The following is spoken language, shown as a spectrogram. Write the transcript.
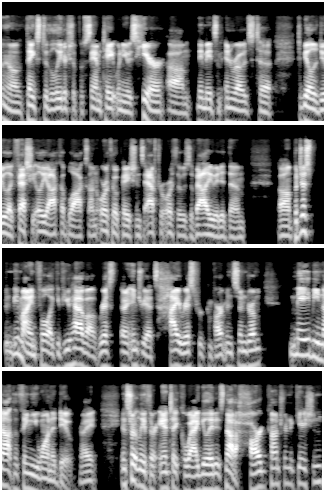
you know, thanks to the leadership of Sam Tate when he was here, um, they made some inroads to to be able to do like fascia iliaca blocks on ortho patients after ortho has evaluated them. Um, but just be mindful, like if you have a risk or injury that's high risk for compartment syndrome, maybe not the thing you want to do, right? And certainly if they're anticoagulated, it's not a hard contraindication,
